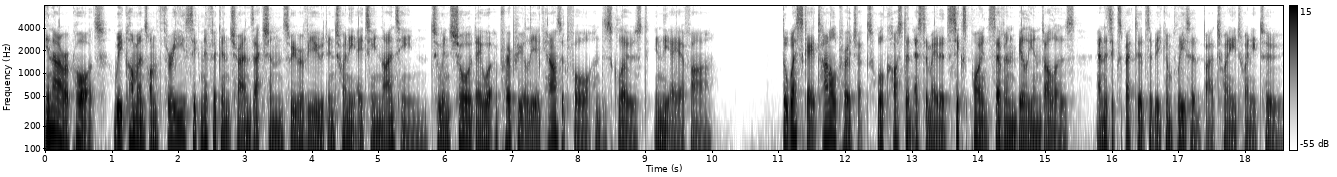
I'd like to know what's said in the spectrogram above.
In our report, we comment on three significant transactions we reviewed in 2018-19 to ensure they were appropriately accounted for and disclosed in the AFR. The West Gate Tunnel project will cost an estimated $6.7 billion and is expected to be completed by 2022.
